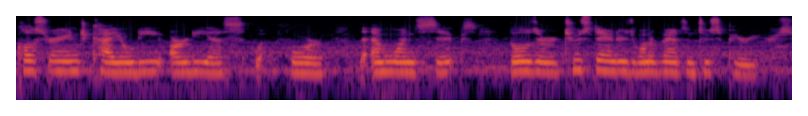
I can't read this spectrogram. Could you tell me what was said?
Close range Coyote RDS for the M16. Those are two standards, one advanced, and two superiors.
